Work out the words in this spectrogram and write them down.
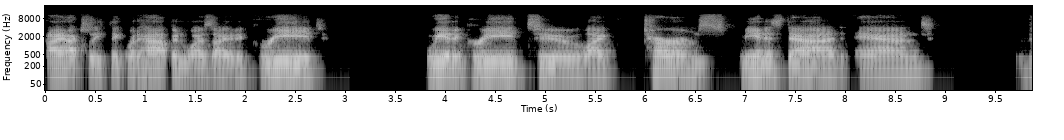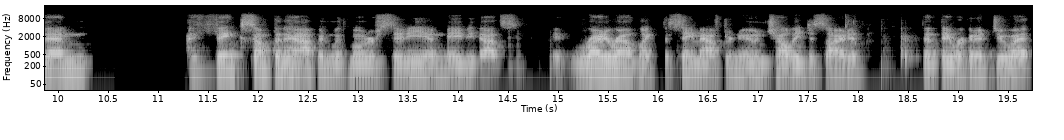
I actually think what happened was I had agreed we had agreed to like terms, me and his dad, and then I think something happened with Motor City, and maybe that's it, right around like the same afternoon. Chelly decided that they were going to do it.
